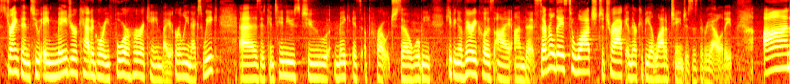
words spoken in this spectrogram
strengthen to a major category four hurricane by early next week as it continues to make its approach. So we'll be keeping a very close eye on this. Several days to watch, to track, and there could be a lot of changes is the reality on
